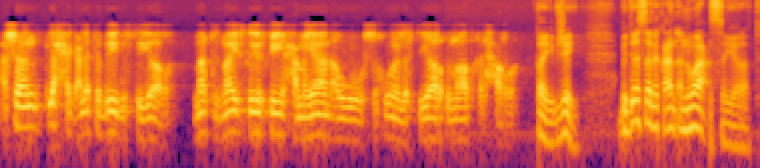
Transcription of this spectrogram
عشان تلحق على تبريد السيارة ما ما يصير في حميان أو سخونة للسيارة في المناطق الحارة. طيب جيد. بدي أسألك عن أنواع السيارات.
